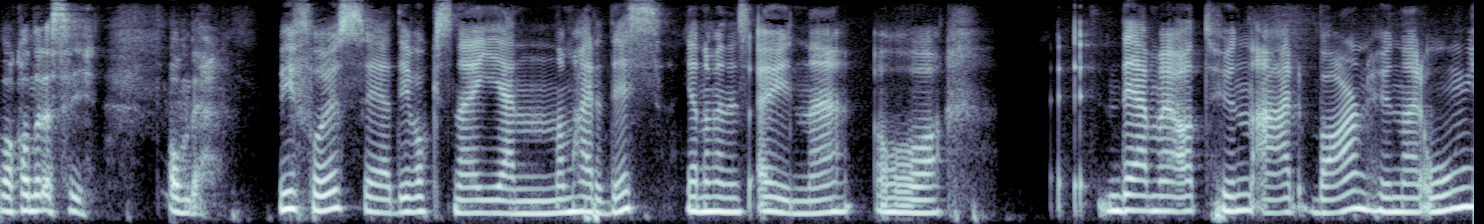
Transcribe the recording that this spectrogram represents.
Hva kan dere si om det? Vi får jo se de voksne gjennom Herdis, gjennom hennes øyne. Og det med at hun er barn, hun er ung.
